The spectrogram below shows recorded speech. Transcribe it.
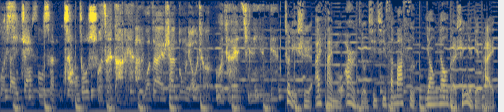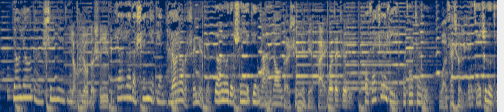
我在江苏省常州市，我在大连，我在山东聊城，我在吉林延边。这里是 FM 二九七七三八四幺幺的深夜电台。幺幺的深夜电台，幺幺的深夜电台，幺幺的深夜电台，幺幺的深夜电台，幺幺的深夜电台，幺幺的深夜电台。我在这里，我在这里，我在这里，我在这里，我在这里，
